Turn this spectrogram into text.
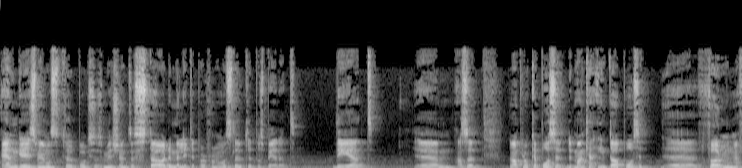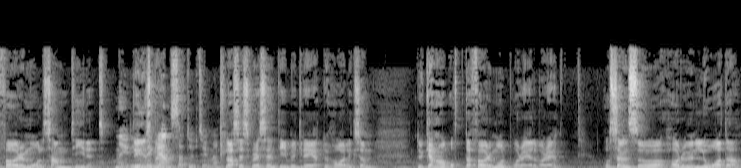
En grej som jag måste ta upp också som jag kände störde mig lite på från slutet på spelet. Det är att ehm, alltså, när man plockar på sig, man kan inte ha på sig eh, för många föremål samtidigt. Nej, det är, en sån här begränsat utrymme. Klassisk Resident Evil grej att du har liksom Du kan ha åtta föremål på dig eller vad det är. Och sen så har du en låda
